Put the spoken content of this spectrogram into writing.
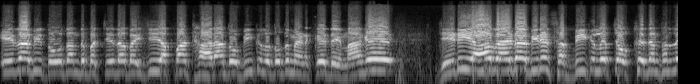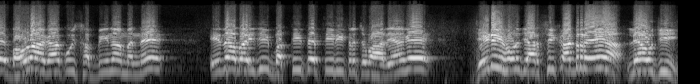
ਇਹਦਾ ਵੀ ਦੋ ਦੰਦ ਬੱਚੇ ਦਾ ਬਾਈ ਜੀ, ਆਪਾਂ 18 ਤੋਂ 20 ਕਿਲੋ ਦੁੱਧ ਮਿਣ ਕੇ ਦੇਵਾਂਗੇ। ਜਿਹੜੀ ਆ ਵੈੜ ਆ ਵੀਰੇ 26 ਕਿਲੋ ਚੌਥੇ ਦਿਨ ਥੱਲੇ ਬੌੜਾ ਹੈਗਾ, ਕੋਈ 26 ਨਾ ਮੰਨੇ। ਇਹਦਾ ਬਾਈ ਜੀ 32 33 ਲੀਟਰ ਚਵਾ ਦੇਾਂਗੇ ਜਿਹੜੀ ਹੁਣ ਜਰਸੀ ਕੱਢ ਰਹੇ ਆ, ਲਿਆਓ ਜੀ।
